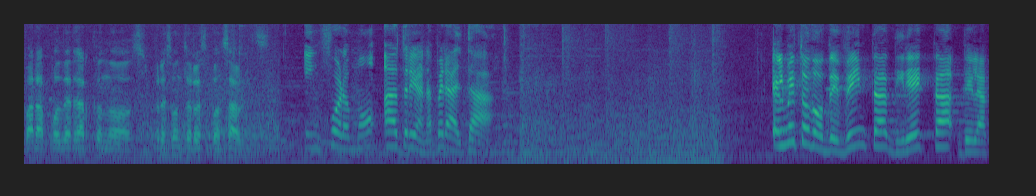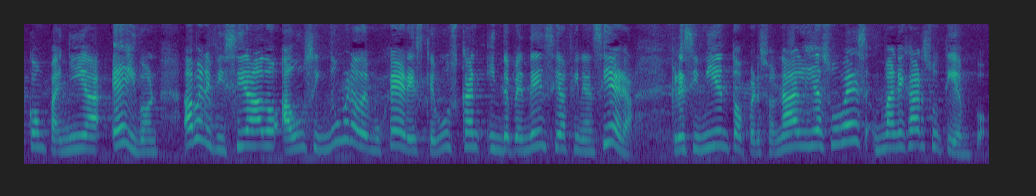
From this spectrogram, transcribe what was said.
para poder dar con los presuntos responsables. Informó Adriana Peralta. El método de venta directa de la compañía Avon ha beneficiado a un sinnúmero de mujeres que buscan independencia financiera, crecimiento personal y a su vez manejar su tiempo.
